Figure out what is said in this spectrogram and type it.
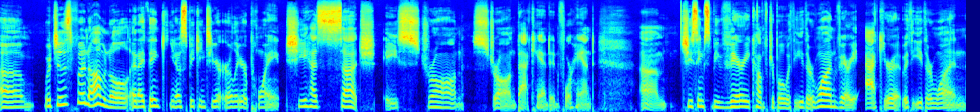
um, which is phenomenal. And I think, you know, speaking to your earlier point, she has such a strong, strong backhand and forehand. Um, she seems to be very comfortable with either one, very accurate with either one.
